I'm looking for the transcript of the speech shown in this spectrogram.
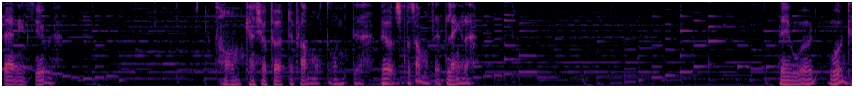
träningshjul som kanske har fört det framåt och inte behövs på samma sätt längre. They would, would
